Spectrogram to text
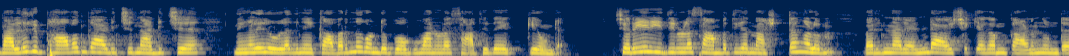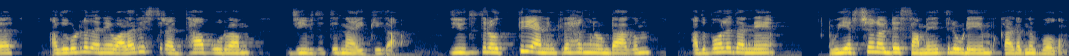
നല്ലൊരു ഭാവം കാണിച്ച് നടിച്ച് നിങ്ങളിൽ ഉള്ളതിനെ കവർന്നു കൊണ്ടുപോകുവാനുള്ള സാധ്യതയൊക്കെയുണ്ട് ചെറിയ രീതിയിലുള്ള സാമ്പത്തിക നഷ്ടങ്ങളും വരുന്ന രണ്ടാഴ്ചക്കകം കാണുന്നുണ്ട്. അതുകൊണ്ട് തന്നെ വളരെ ശ്രദ്ധാപൂർവം ജീവിതത്തെ നയിക്കുക. ജീവിതത്തിൽ ഒത്തിരി അനുഗ്രഹങ്ങളുണ്ടാകും. അതുപോലെ തന്നെ ഉയർച്ചകളുടെ സമയത്തിലൂടെയും കടന്നു പോകും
